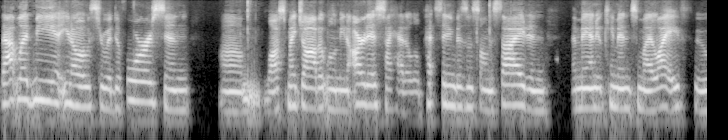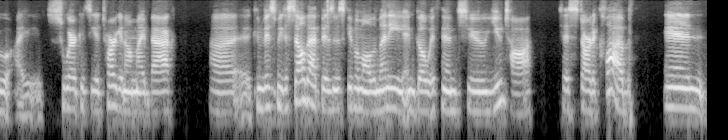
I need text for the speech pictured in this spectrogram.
that led me you know through a divorce and um, lost my job at wilhelmina artists. I had a little pet sitting business on the side and a man who came into my life who i swear could see a target on my back uh, convinced me to sell that business, give him all the money, and go with him to Utah to start a club. And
